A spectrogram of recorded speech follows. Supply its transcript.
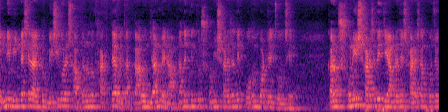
এমনি মিন রাশির আরেকটু বেশি করে সাবধানতা থাকতে হবে। তার কারণ জানবেন, আপনাদের কিন্তু শনির সাড়ে সাতির প্রথম পর্যায়ে চলছে। কারণ শনির সাড়ে সাথে যে আমরা যে সাড়ে সাত বছর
